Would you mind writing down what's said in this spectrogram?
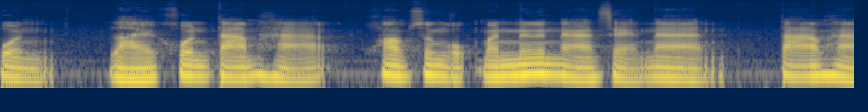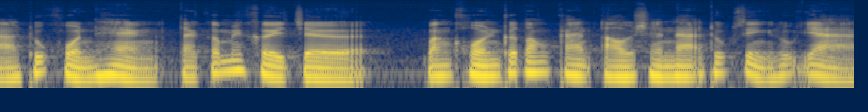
คน หลายคนตามหาความสงบมันเนิ่นนานแสนนาน ตามหาทุกขนแห่งแต่ก็ไม่เคยเจอ บางคนก็ต้องการเอาชนะทุกสิ่งทุกอย่าง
